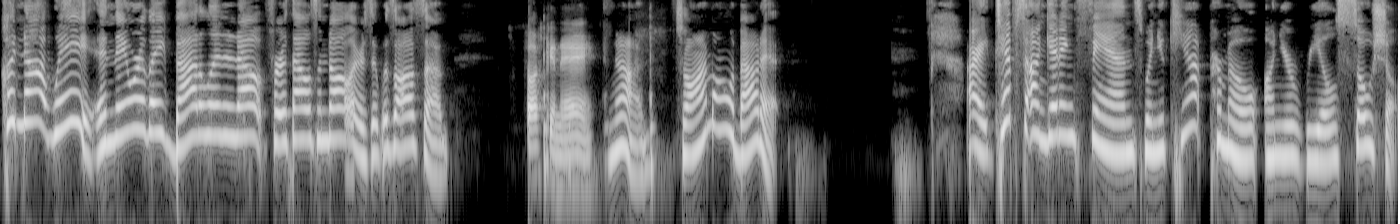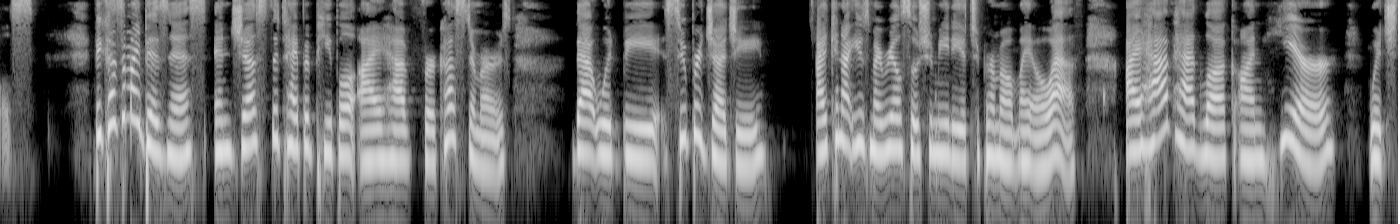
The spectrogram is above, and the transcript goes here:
Could not wait. And they were like battling it out for a thousand dollars. It was awesome. Fucking A. Yeah. So I'm all about it. All right. Tips on getting fans when you can't promote on your real socials. Because of my business and just the type of people I have for customers that would be super judgy, I cannot use my real social media to promote my OF. I have had luck on here, which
